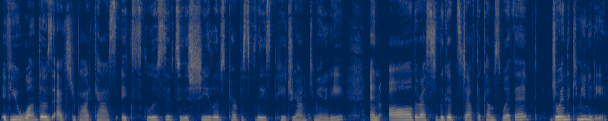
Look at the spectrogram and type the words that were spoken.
If you want those extra podcasts exclusive to the She Lives Purposefully's Patreon community and all the rest of the good stuff that comes with it, join the community.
